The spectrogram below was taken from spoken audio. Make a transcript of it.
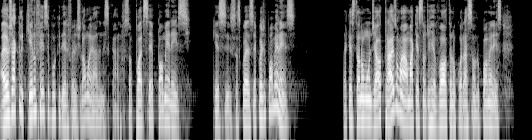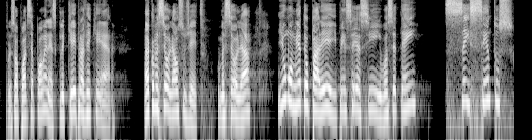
Aí eu já cliquei no Facebook dele, falei: deixa eu dar uma olhada nesse cara, só pode ser palmeirense. Porque essas coisas assim é coisa de palmeirense. A questão no Mundial traz uma, uma questão de revolta no coração do palmeirense. Por isso só pode ser palmeirense. Cliquei para ver quem era. Aí comecei a olhar o sujeito. Comecei a olhar. E um momento eu parei e pensei assim: você tem 600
